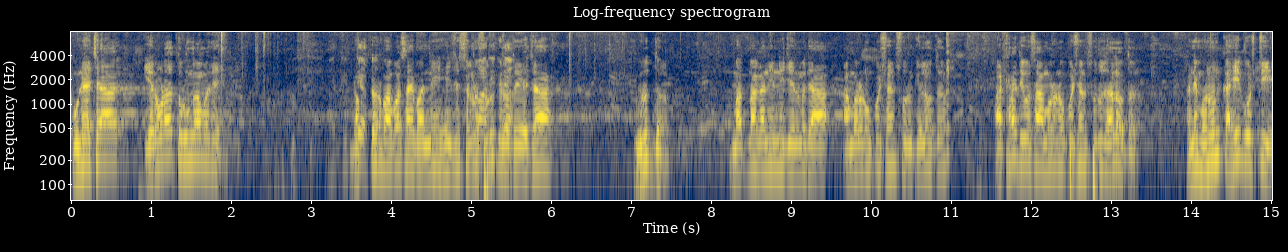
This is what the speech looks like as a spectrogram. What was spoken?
पुण्याच्या येरवडा तुरुंगामध्ये डॉक्टर बाबासाहेबांनी हे जे सगळं सुरू केलं होतं याच्या विरुद्ध महात्मा गांधींनी जेलमध्ये आ- आमरण उपोषण सुरू केलं होतं. अठरा दिवस आमरण उपोषण सुरू झालं होतं. आणि म्हणून काही गोष्टी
